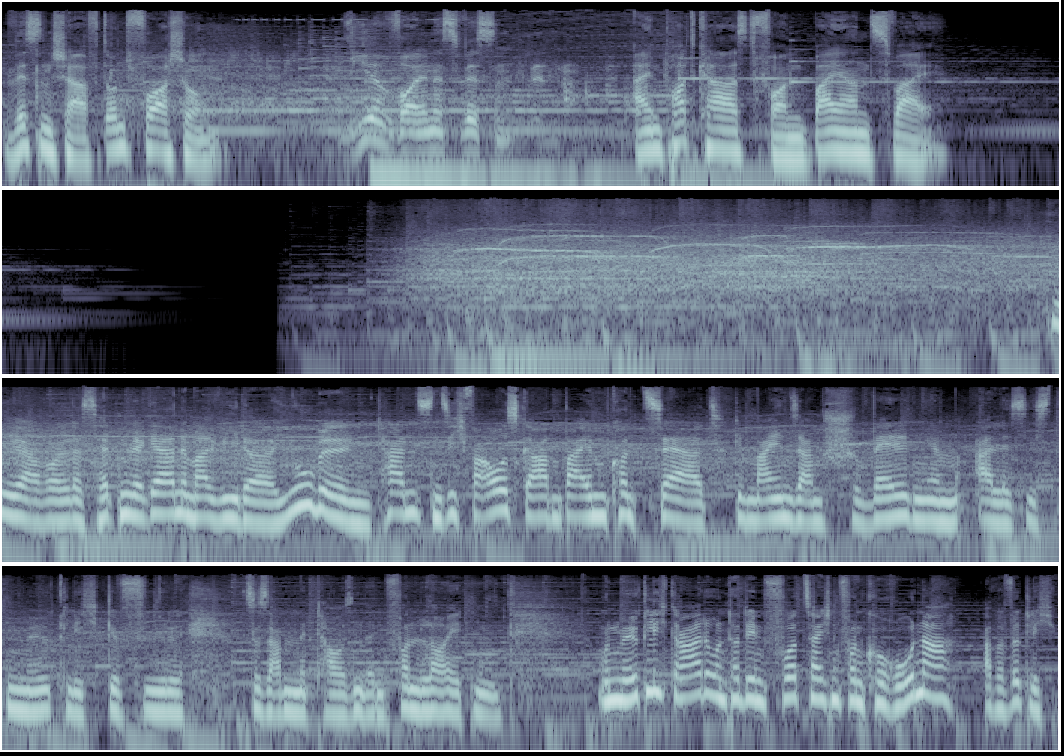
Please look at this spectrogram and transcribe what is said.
Wissenschaft und Forschung. Wir wollen es wissen. Ein Podcast von Bayern 2. Jawohl, das hätten wir gerne mal wieder. Jubeln, tanzen, sich verausgaben bei einem Konzert, gemeinsam schwelgen im Alles ist möglich Gefühl, zusammen mit Tausenden von Leuten. Unmöglich gerade unter den Vorzeichen von Corona, aber wirklich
